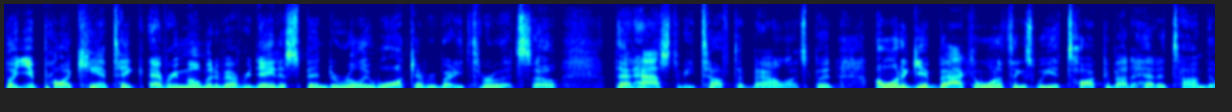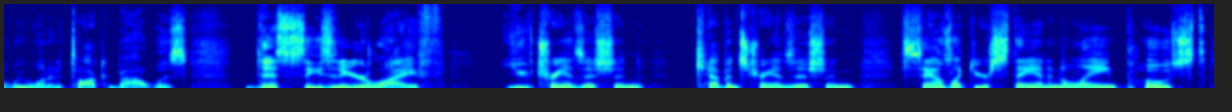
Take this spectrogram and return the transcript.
But you probably can't take every moment of every day to spend to really walk everybody through it. So that has to be tough to balance. But I want to get back and one of the things we had talked about ahead of time that we wanted to talk about was this season of your life. You've transitioned. Kevin's transition. Sounds like you're staying in the lane post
